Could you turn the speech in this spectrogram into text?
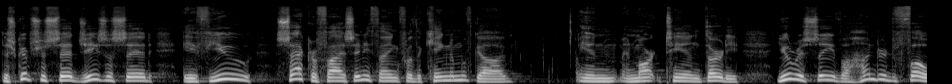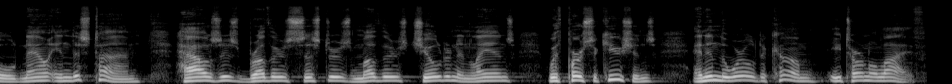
The scripture said, Jesus said, if you sacrifice anything for the kingdom of God, in, in Mark 10 30, you receive a hundredfold now in this time houses, brothers, sisters, mothers, children, and lands with persecutions, and in the world to come, eternal life.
